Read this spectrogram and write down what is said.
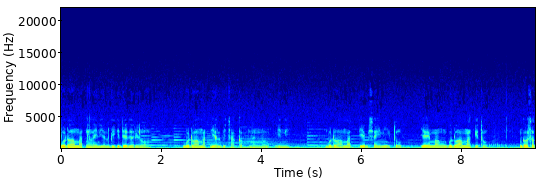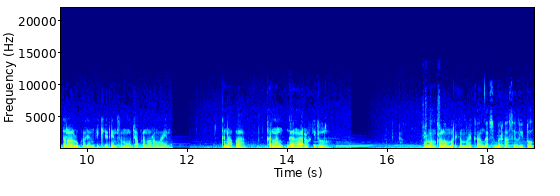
Bodoh amat nilai dia lebih gede dari lo bodoh amat dia lebih cakep dan lo gini. Bodoh amat dia bisa ini itu. Ya emang bodoh amat gitu. Gak usah terlalu kalian pikirin sama ucapan orang lain. Kenapa? Karena gak ngaruh gitu loh. Emang kalau mereka-mereka gak seberhasil itu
